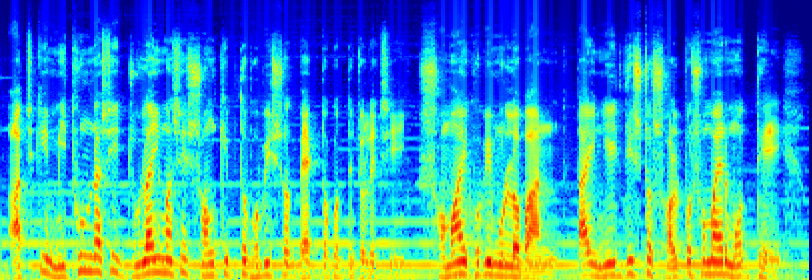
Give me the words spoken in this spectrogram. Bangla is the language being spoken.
আজকে মিথুন রাশি জুলাই মাসের সংক্ষিপ্ত ভবিষ্যৎ ব্যক্ত করতে চলেছি। সময় খুবই মূল্যবান, তাই নির্দিষ্ট স্বল্প সময়ের মধ্যে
